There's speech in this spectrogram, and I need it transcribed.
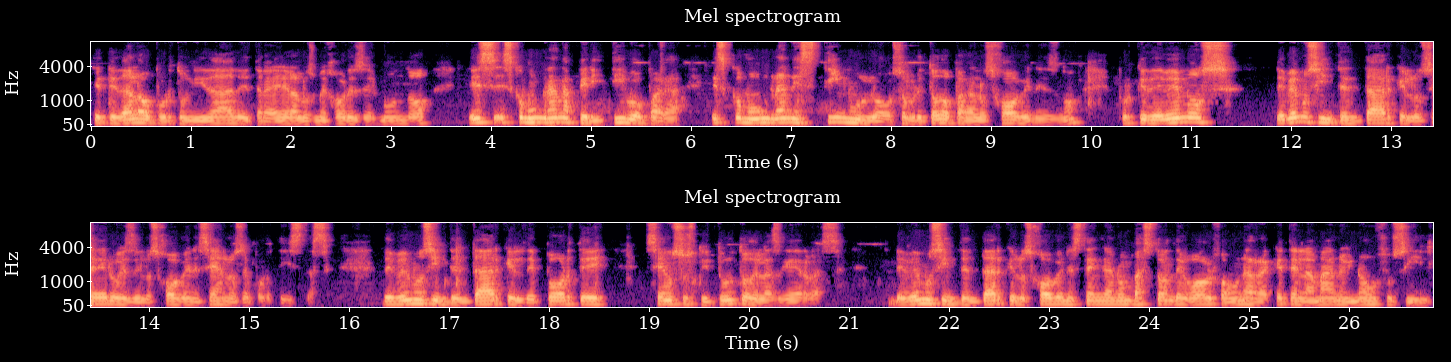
que te da la oportunidad de traer a los mejores del mundo es, es como un gran aperitivo para, es como un gran estímulo, sobre todo para los jóvenes, ¿no? Porque debemos Debemos intentar que los héroes de los jóvenes sean los deportistas. Debemos intentar que el deporte sea un sustituto de las guerras. Debemos intentar que los jóvenes tengan un bastón de golf o una raqueta en la mano y no un fusil.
